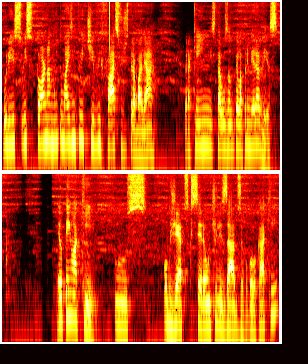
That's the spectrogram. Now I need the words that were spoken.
Por isso, isso torna muito mais intuitivo e fácil de trabalhar para quem está usando pela primeira vez. Eu tenho aqui os objetos que serão utilizados, eu vou colocar aqui.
